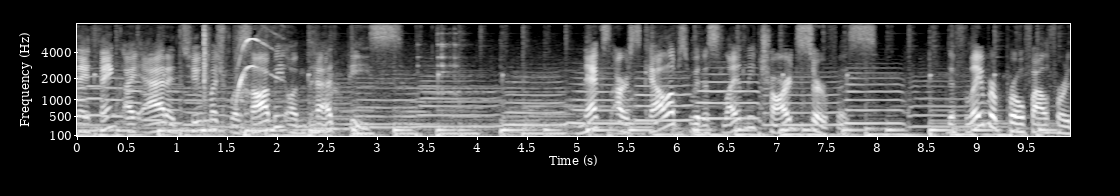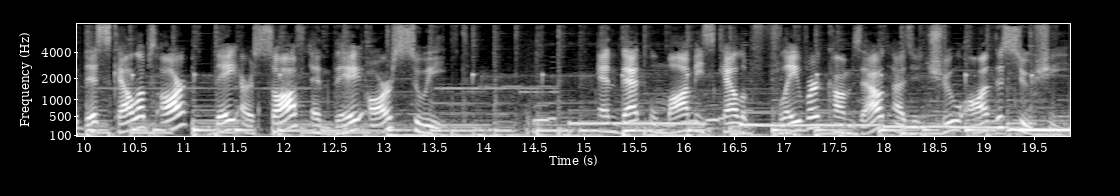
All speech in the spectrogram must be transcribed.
And I think I added too much wasabi on that piece. Next are scallops with a slightly charred surface. The flavor profile for these scallops are they are soft and they are sweet. And that umami scallop flavor comes out as you chew on the sushi.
